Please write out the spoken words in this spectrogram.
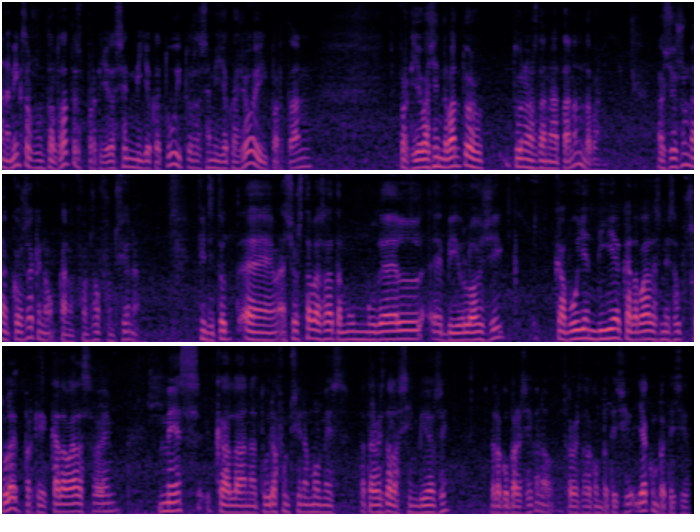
enemics els uns dels altres, perquè jo he de ser millor que tu i tu has de ser millor que jo, i per tant, perquè jo vagi endavant, tu, tu no has d'anar tan endavant. Això és una cosa que, no, que en el fons no funciona. Fins i tot eh, això està basat en un model eh, biològic que avui en dia cada vegada és més obsolet, perquè cada vegada sabem més que la natura funciona molt més a través de la simbiosi, de la cooperació, que no a través de la competició. Hi ha competició,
